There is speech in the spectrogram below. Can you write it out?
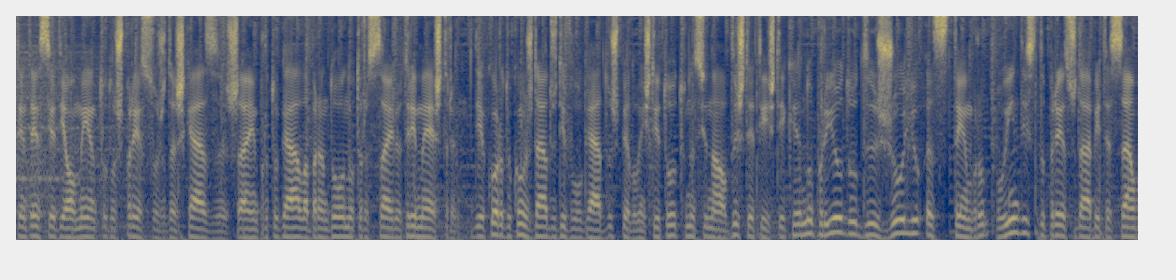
A tendência de aumento dos preços das casas em Portugal abrandou no terceiro trimestre. De acordo com os dados divulgados pelo Instituto Nacional de Estatística, no período de julho a setembro, o índice de preços da habitação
